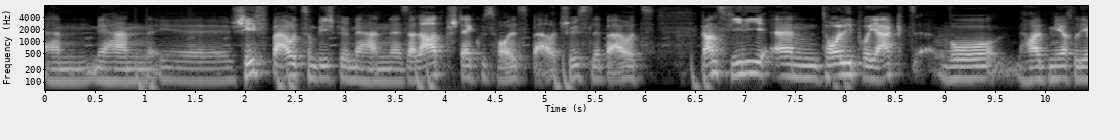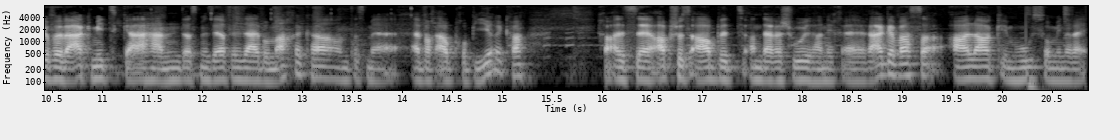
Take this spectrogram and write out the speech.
Ähm, wir haben äh, Schiff gebaut zum Beispiel, wir haben Salatbesteck aus Holz gebaut, Schüsseln gebaut ganz viele ähm, tolle Projekte, die halt mir ein bisschen auf den Weg mitgegeben haben, dass man sehr viel selber machen kann und dass man einfach auch probieren kann. Als äh, Abschlussarbeit an dieser Schule habe ich eine Regenwasseranlage im Haus von, meiner,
